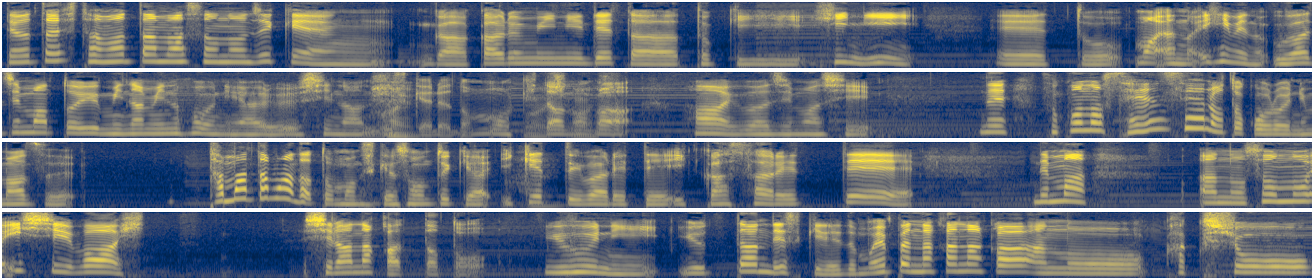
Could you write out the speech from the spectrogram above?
で私たまたまその事件が明るみに出た時日に、えーっとまあ、あの愛媛の宇和島という南の方にある市なんですけれども、はい。来たのが、はい、宇和島市でそこの先生のところにまずたまたまだと思うんですけどその時は行けって言われて行かされて、でまああのその医師はひ知らなかったというふうに言ったんですけれどもやっぱりなかなかあの確証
